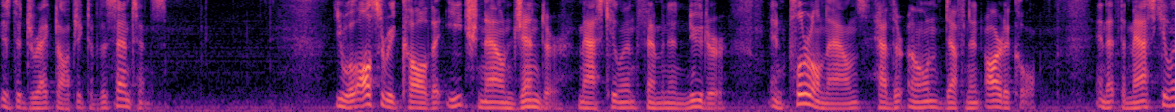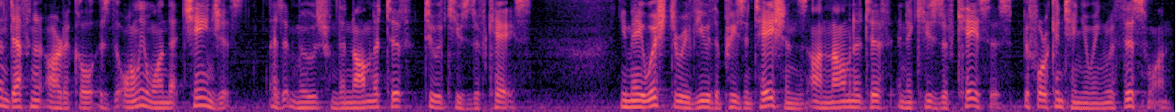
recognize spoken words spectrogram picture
is the direct object of the sentence. You will also recall that each noun gender, masculine, feminine, neuter, and plural nouns have their own definite article, and that the masculine definite article is the only one that changes as it moves from the nominative to accusative case. You may wish to review the presentations on nominative and accusative cases before continuing with this one.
